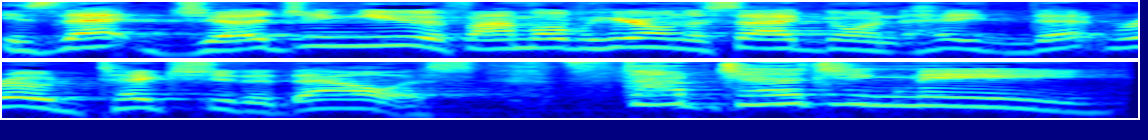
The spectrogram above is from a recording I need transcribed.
Is that judging you if I'm over here on the side going, hey, that road takes you to Dallas? Stop judging me.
